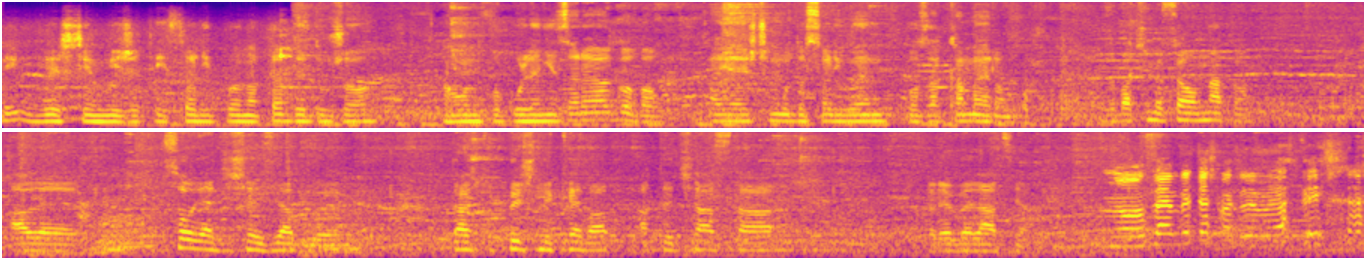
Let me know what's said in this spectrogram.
I uwierzcie mi, że tej soli było naprawdę dużo, a on w ogóle nie zareagował, a ja jeszcze mu dosoliłem poza kamerą. Zobaczymy co on na to. Ale co ja dzisiaj zjadłem? Taki pyszny kebab, a te ciasta rewelacja. No, zęby też masz rewelacyjne.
